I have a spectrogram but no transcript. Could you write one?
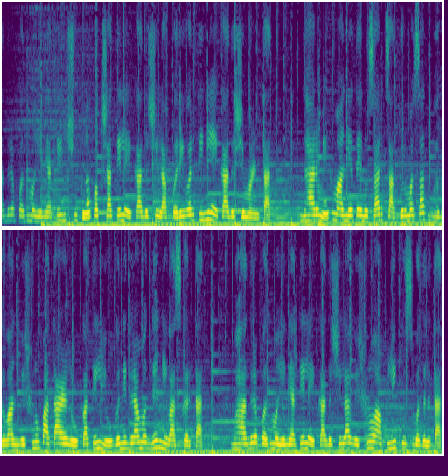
भाद्रपद महिन्यातील शुक्ल पक्षातील एकादशीला परिवर्तिनी एकादशी म्हणतात. धार्मिक मान्यतेनुसार चातुर्मासात भगवान विष्णू पाताळ लोकातील योगनिद्रामध्ये निवास करतात. भाद्रपद महिन्यातील एकादशीला विष्णू आपली कुस बदलतात.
